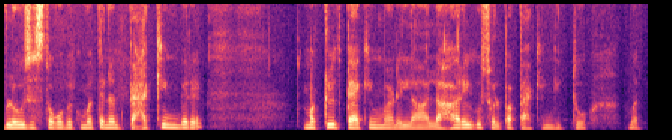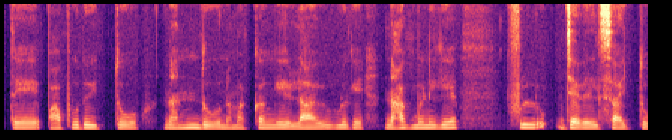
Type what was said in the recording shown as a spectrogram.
ಬ್ಲೌಸಸ್ ತೊಗೋಬೇಕು. ಮತ್ತು ನಾನು ಪ್ಯಾಕಿಂಗ್ ಬೇರೆ. ಮಕ್ಳದ್ದು ಪ್ಯಾಕಿಂಗ್ ಮಾಡಿಲ್ಲ, ಲಹರಿಗೂ ಸ್ವಲ್ಪ ಪ್ಯಾಕಿಂಗ್ ಇತ್ತು, ಮತ್ತು ಪಾಪುದು ಇತ್ತು, ನಂದು, ನಮ್ಮ ಅಕ್ಕಂಗೆ, ಇಲ್ಲ, ಇವಳಿಗೆ, ನಾಗಮಣಿಗೆ ಫುಲ್ಲು ಜವೆಲ್ಸ್ ಆಯಿತು.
